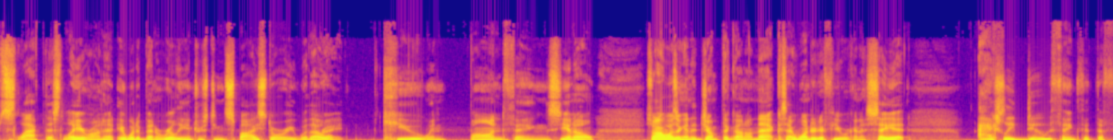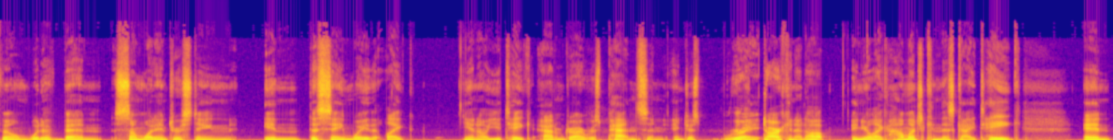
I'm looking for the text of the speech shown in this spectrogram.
slap this layer on it. It would have been a really interesting spy story without Right. Q and Bond things, you know. So I wasn't going to jump the gun on that because I wondered if you were going to say it. I actually do think that the film would have been somewhat interesting in the same way that, like, you know, you take Adam Driver's Paterson and just really Right. darken it up, and you're like, how much can this guy take? And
